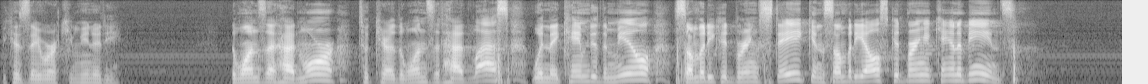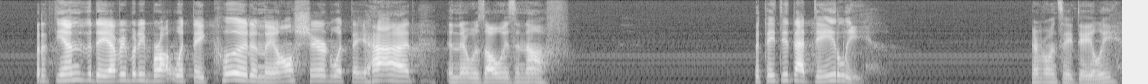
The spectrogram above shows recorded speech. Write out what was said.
Because they were a community. The ones that had more took care of the ones that had less. When they came to the meal, somebody could bring steak and somebody else could bring a can of beans. But at the end of the day, everybody brought what they could and they all shared what they had, and there was always enough. But they did that daily. Everyone say daily?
